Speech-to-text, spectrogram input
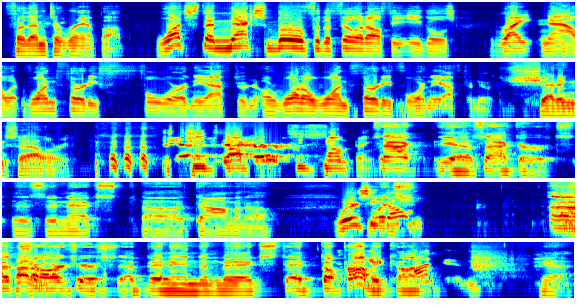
for them to ramp up. What's the next move for the philadelphia eagles right now at 134 in the afternoon or 101.34 in the afternoon Shedding salary. keep, Zach dumping, Ertz. keep dumping Zach, yeah, Zach Ertz is the next uh, domino. where's he Which- going Uh, cut him. Chargers have been in the mix. They, they'll probably cut Cut him. him? Yeah,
